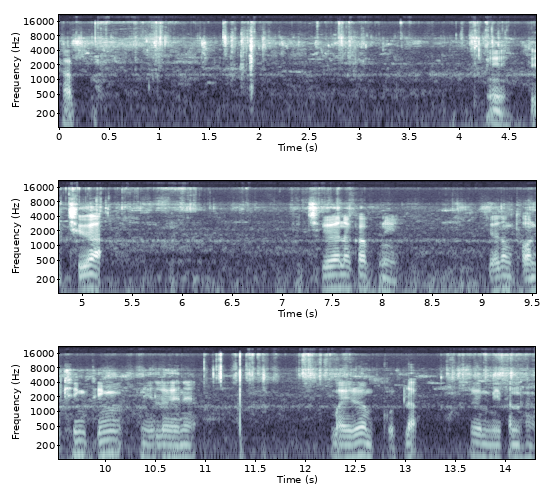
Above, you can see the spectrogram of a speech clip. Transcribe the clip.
ครับนี่ติดเชื้อ ติดเชื้อนะครับนี่ เดี๋ยวต้องถอนทิ้งทิ้งนี่เลยเนี่ย ใบเริ่มกุดแล้วเริ่มมีปัญหา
